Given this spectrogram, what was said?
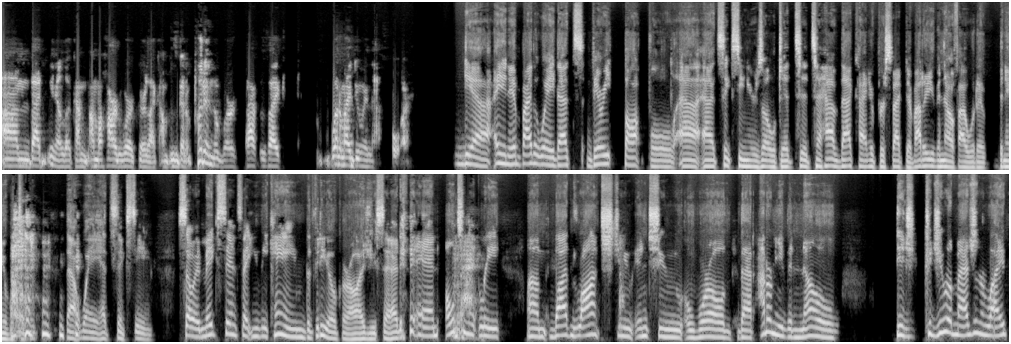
um, that, you know, look, I'm, I'm a hard worker. Like, I'm just going to put in the work. But I was like, what am I doing that for? Yeah, and, by the way, that's very thoughtful uh, at 16 years old to, to to have that kind of perspective. I don't even know if I would have been able to that way at 16. So it makes sense that you became the video girl, as you said, and ultimately um, that launched you into a world that I don't even know. Did you, could you imagine the life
